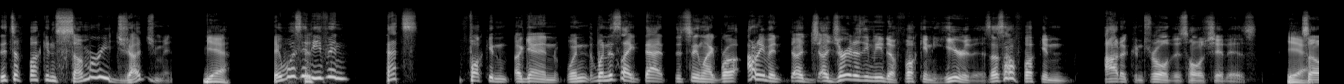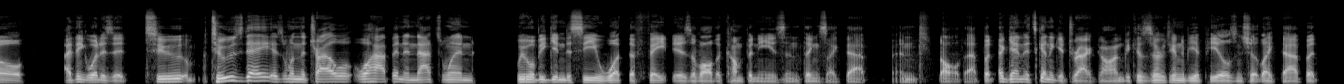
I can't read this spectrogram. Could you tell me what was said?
it's a fucking summary judgment. yeah, It wasn't It's- even. That's fucking again. When when it's like that, it's saying like, bro, I don't even. A, a jury doesn't even need to fucking hear this. That's how fucking out of control this whole shit is. yeah. So I think what is it? Tu- Tuesday is when the trial will, will happen, and that's when we will begin to see what the fate is of all the companies and things like that and all that. But again, it's going to get dragged on because there's going to be appeals and shit like that. But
